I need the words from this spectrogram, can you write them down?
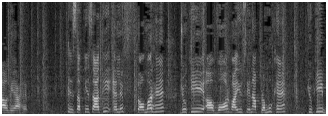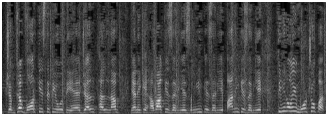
आ गया है। इन सबके साथ ही एलिफ टॉमर हैं, जो कि वॉर वायुसेना प्रमुख हैं। क्योंकि जब जब वॉर की स्थिति होती है, जल, थल, नभ, यानी कि हवा के ज़रिए, ज़मीन के ज़रिए, पानी के ज़रिए, तीनों ही मोर्चों पर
